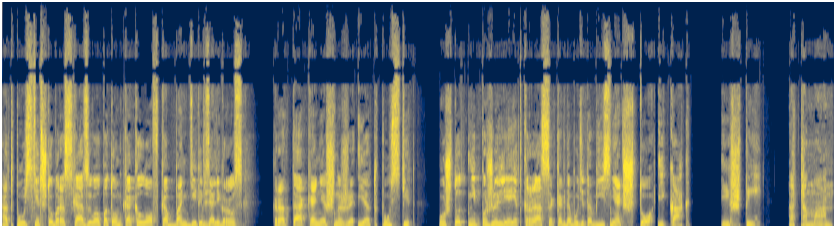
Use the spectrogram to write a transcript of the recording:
отпустит, чтобы рассказывал потом, как ловко бандиты взяли груз. Крота, конечно же, и отпустит. Уж тот не пожалеет красок, когда будет объяснять, что и как. Ишь ты, атаман!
